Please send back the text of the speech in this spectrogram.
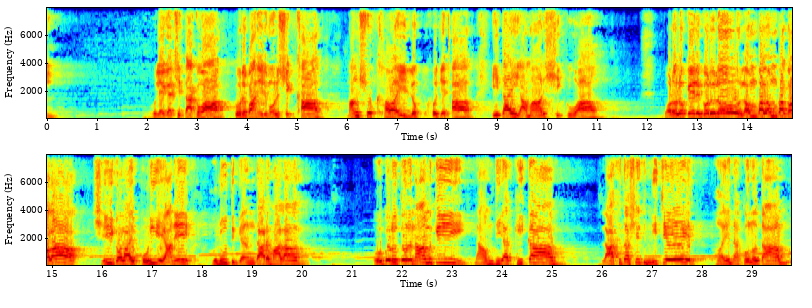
ভুলে গেছি তাকওয়া, কুরবানির মূল শিক্ষা। মাংস খাওয়াই লক্ষ্য যেথা, এটাই আমার শিকুয়া বড় লোকের গরুলো লম্বা লম্বা গলা, সেই গলায় পরিয়ে আনে হলুদ গেন্দার মালা। ও গরু, তোর নাম কি? নাম দিয়া কি কাম? লাখ দশেক নিচের হয় না কোনো দাম?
